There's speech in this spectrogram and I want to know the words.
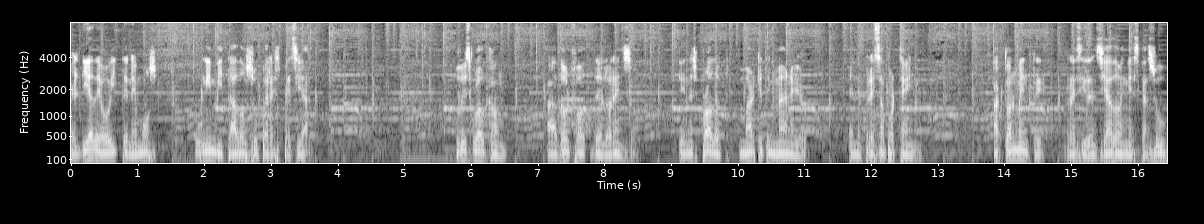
El día de hoy tenemos un invitado súper especial. Please welcome Adolfo de Lorenzo, quien es Product Marketing Manager en la empresa Porteño. Actualmente residenciado en Escazú,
